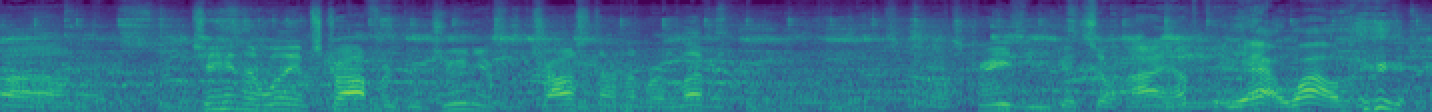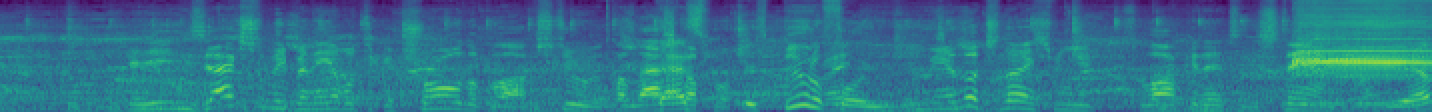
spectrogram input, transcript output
um, Jalen Williams Crawford, the junior from Charlestown, number 11. Yeah, it's crazy. He got so high up there. yeah, wow. And he's actually been able to control the blocks too. The last That's- couple. it's beautiful. I mean, it looks nice when you lock it into the stands. yep.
